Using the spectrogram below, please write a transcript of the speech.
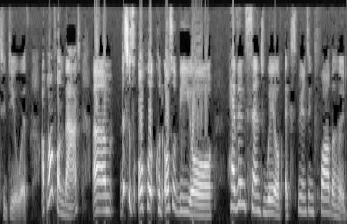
to deal with. Apart from that, um, this is also, could also be your heaven sent way of experiencing fatherhood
